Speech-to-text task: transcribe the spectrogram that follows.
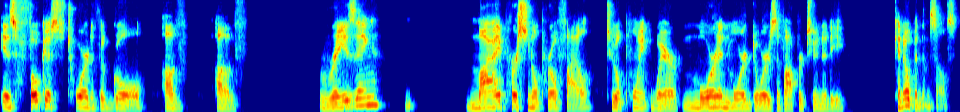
is focused toward the goal of of raising my personal profile to a point where more and more doors of opportunity can open themselves.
